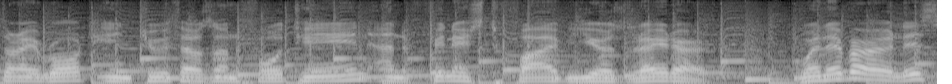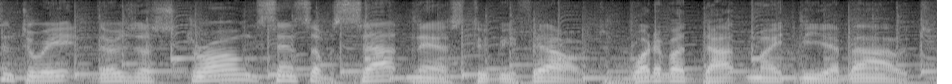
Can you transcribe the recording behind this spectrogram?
that I wrote in 2014 and finished 5 years later. Whenever I listen to it, there's a strong sense of sadness to be felt, whatever that might be about.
